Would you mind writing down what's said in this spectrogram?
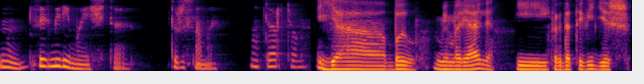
ну, соизмеримо, я считаю. То же самое. А ты, Артем? Я был в мемориале и когда ты видишь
